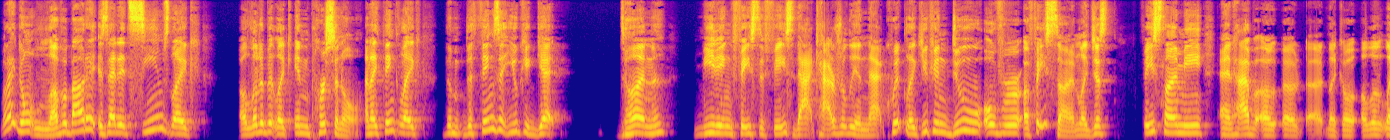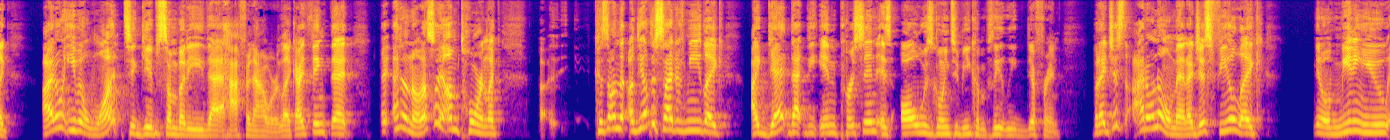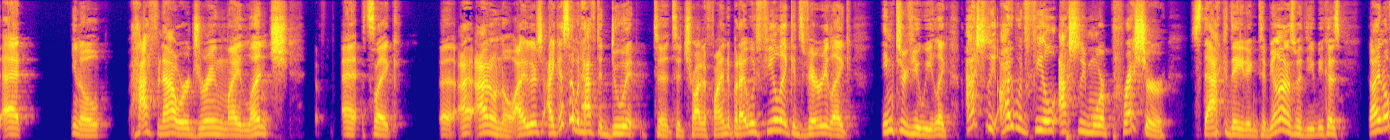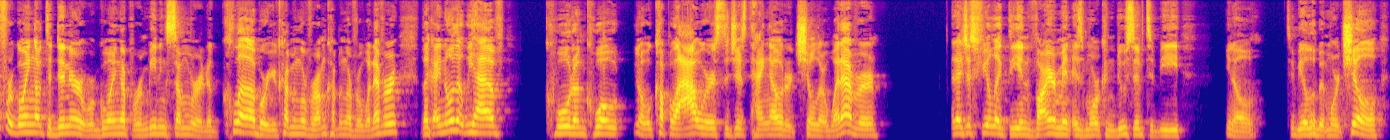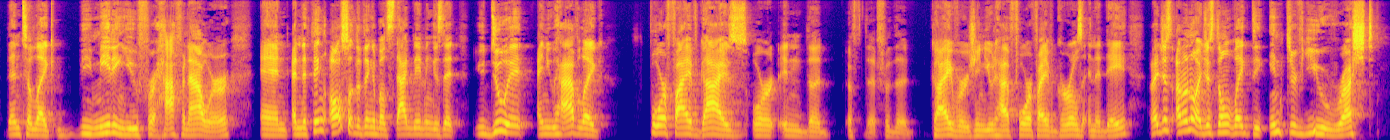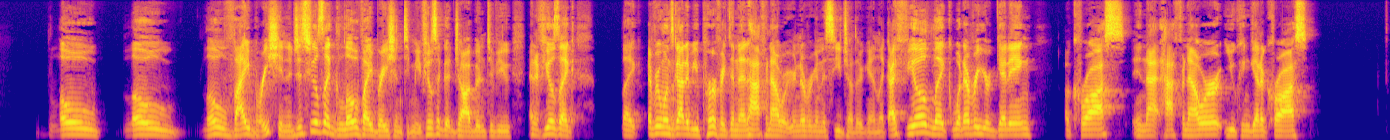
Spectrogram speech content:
what i don't love about it is that it seems like a little bit like impersonal. And i think like the the things that you could get done meeting face to face that casually and that quick like you can do over a facetime like just facetime me and have a, a, a like a, a little like I don't even want to give somebody that half an hour. Like I think that I, I don't know. That's why I'm torn. Like because uh, on the on the other side of me, like I get that the in person is always going to be completely different, but I just I don't know, man. I just feel like you know meeting you at you know half an hour during my lunch. Uh, it's like uh, I I don't know. I guess I guess I would have to do it to to try to find it, but I would feel like it's very like interviewee. Like, actually, I would feel actually more pressure stack dating, to be honest with you, because I know if we're going out to dinner or we're going up or we're meeting somewhere at a club or you're coming over, I'm coming over, whatever. Like, I know that we have quote unquote, you know, a couple of hours to just hang out or chill or whatever. And I just feel like the environment is more conducive to be, you know, to be a little bit more chill than to like be meeting you for half an hour. And and the thing also the thing about stack dating is that you do it and you have like four or five guys, or in the if the for the guy version, you'd have four or five girls in a day. And I just I don't know, I just don't like the interview rushed low low low vibration. It just feels like low vibration to me. It feels like a job interview and it feels like like everyone's got to be perfect and at half an hour you're never going to see each other again. Like I feel like whatever you're getting across in that half an hour, you can get across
